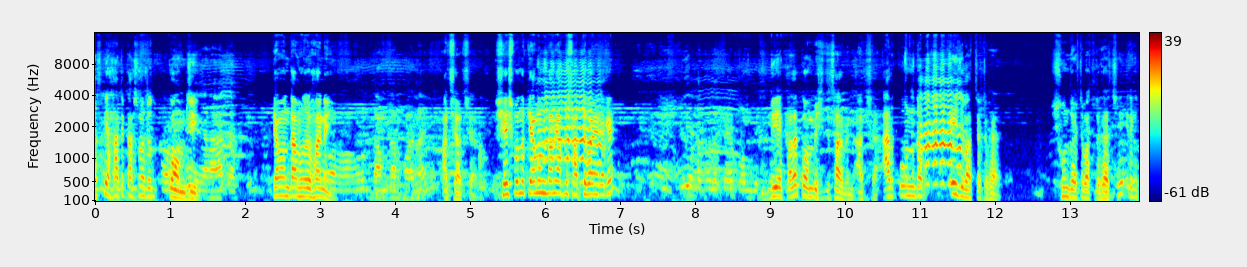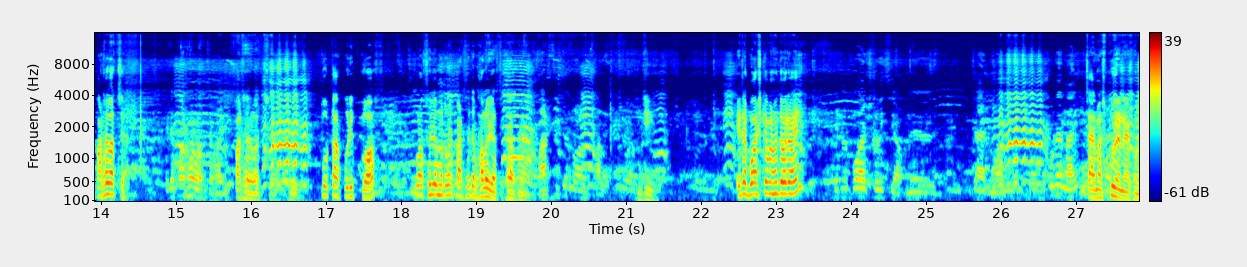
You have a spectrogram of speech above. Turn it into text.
আজকে হাটে কাস্টমার কম জি। কেমন দাম হয় নাই? দাম দর হয় নাই। আচ্ছা আচ্ছা। শেষ পর্যন্ত কেমন দামে আপনি ছাড়তে পারেন এটাকে? দুই এক হাজার কম বেশি বেশিতে ছাড়বেন। আচ্ছা আর কোন দাম এই যে বাচ্চাটা ভাই সুন্দর একটা বাচ্চা দেখা যাচ্ছে। এটা কি পাঠার বাচ্চা? এটা পাঠার বাচ্চা ভাই। পাঠার বাচ্চা। তোতাপুরি ক্রস। ক্রস হলে মোটামুটি পার্সেন্টে ভালোই যাচ্ছে খারাপ না? জি। এটা বয়স কেমন হতে পারে ভাই? এটার বয়স হয়েছে আপনার চার মাস। পুরে নাই। চার মাস পুরে না এখন।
